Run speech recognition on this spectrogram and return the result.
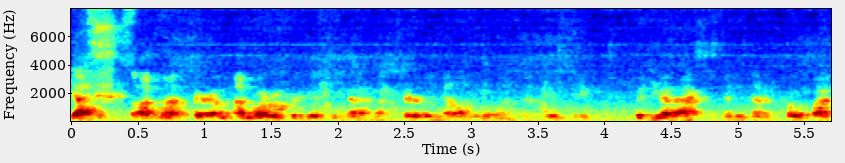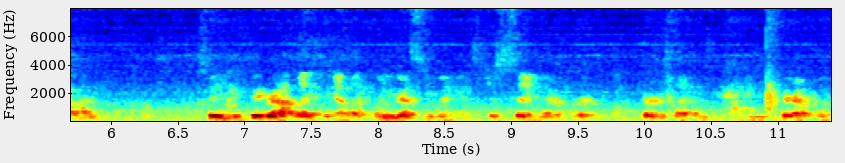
yes. So I'm not fair, I'm, I'm more of a previous guy, I'm not terribly knowledgeable on FPSC, but do you have access to any kind of code pipeline? So you can figure out, like, you know, like when you're SUing, it's just sitting there for thirty seconds, and you can figure out what.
